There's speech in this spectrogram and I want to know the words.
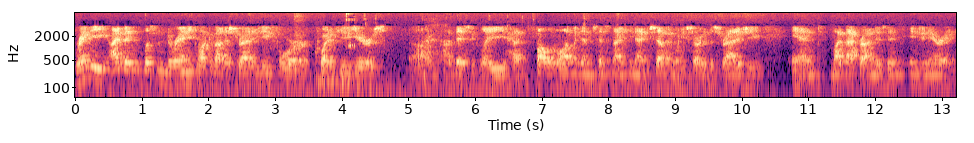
Randy, I've been listening to Randy talk about his strategy for quite a few years. Um, I basically had followed along with him since 1997 when he started the strategy, and my background is in engineering.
